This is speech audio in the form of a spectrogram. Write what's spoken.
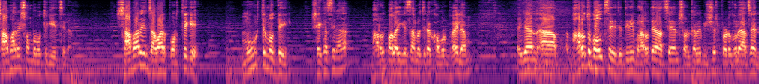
সাভারে সম্ভবত গিয়েছিলেন। সাভারে যাওয়ার পর থেকে মুহূর্তের মধ্যেই শেখ হাসিনা ভারত পালাই গেছে, আমরা যেটা খবর পাইলাম। ইভেন ভারতও বলছে যে তিনি ভারতে আছেন, সরকারের বিশেষ প্রটোকলে আছেন।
